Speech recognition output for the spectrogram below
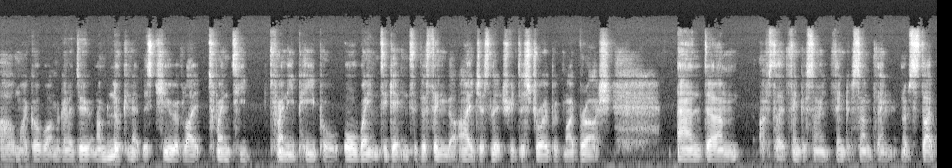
oh my God, what am I going to do? And I'm looking at this queue of like 20, 20 people all waiting to get into the thing that I just literally destroyed with my brush. And um, I was like, think of something, think of something. And I was just like,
